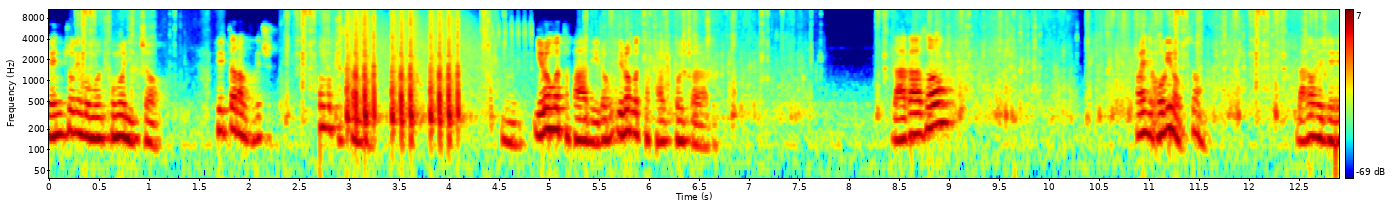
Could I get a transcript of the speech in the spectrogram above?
왼쪽에 보면 보면 있죠. 일단은 그게 주- 성급 비싼 거. 음, 이런 것도 봐야 돼. 이런 이런 것도 볼줄 알아. 나가서 아니 거긴 없어. 나가서 이제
